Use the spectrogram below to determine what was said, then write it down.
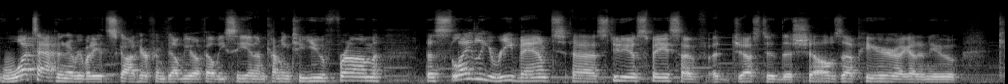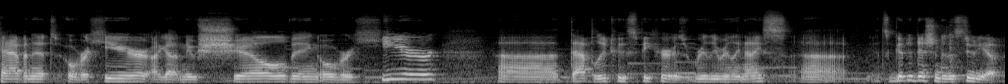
What's happening, everybody? It's Scott here from WFLBC, and I'm coming to you from the slightly revamped uh, studio space. I've adjusted the shelves up here. I got a new cabinet over here. I got new shelving over here. Uh, that Bluetooth speaker is really, really nice. Uh, it's a good addition to the studio.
